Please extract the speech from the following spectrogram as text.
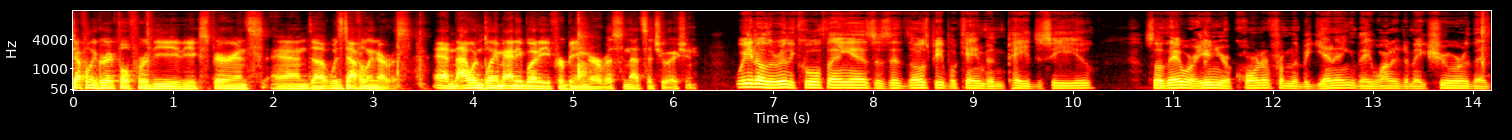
definitely grateful for the the experience and uh, was definitely nervous. And I wouldn't blame anybody for being nervous in that situation. Well, you know, the really cool thing is, is that those people came and paid to see you, so they were in your corner from the beginning. They wanted to make sure that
